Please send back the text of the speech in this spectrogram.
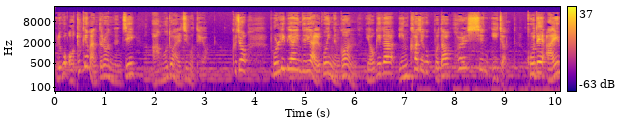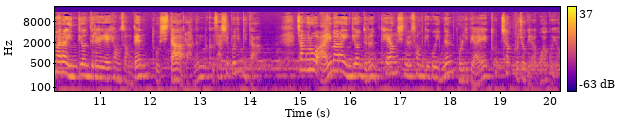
그리고 어떻게 만들었는지 아무도 알지 못해요. 그저 볼리비아인들이 알고 있는 건 여기가 잉카 제국보다 훨씬 이전 고대 아이마라 인디언들에 의해 형성된 도시다라는 그 사실뿐입니다. 참고로 아이마라 인디언들은 태양신을 섬기고 있는 볼리비아의 토착 부족이라고 하고요.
